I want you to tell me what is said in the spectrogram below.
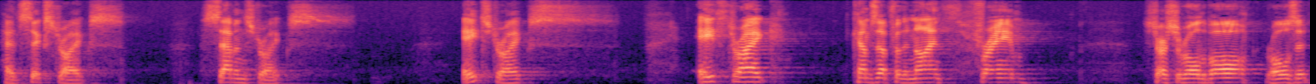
had six strikes, seven strikes, eight strikes. Eighth strike comes up for the ninth frame, starts to roll the ball, rolls it.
